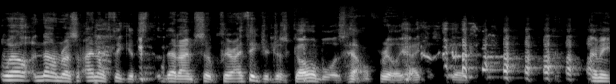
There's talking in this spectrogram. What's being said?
Well, no, Russ, I don't think it's that I'm so clear. I think you're just gullible as hell, really. I just, uh, I mean,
